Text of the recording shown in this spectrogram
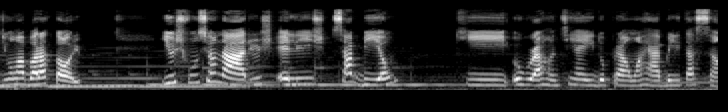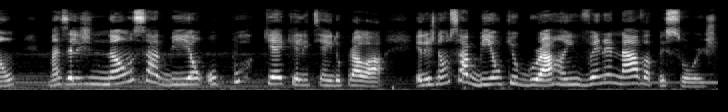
de um laboratório. E os funcionários, eles sabiam que o Graham tinha ido para uma reabilitação, mas eles não sabiam o porquê que ele tinha ido para lá. Eles não sabiam que o Graham envenenava pessoas.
